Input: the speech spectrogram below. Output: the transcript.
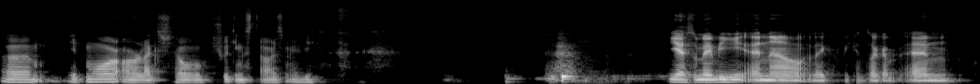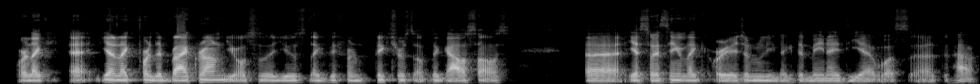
um, it more or like show shooting stars maybe. Um, yeah so maybe and now like we can talk um or like uh, yeah like for the background you also use like different pictures of the gauss house uh yeah so i think like originally like the main idea was uh, to have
